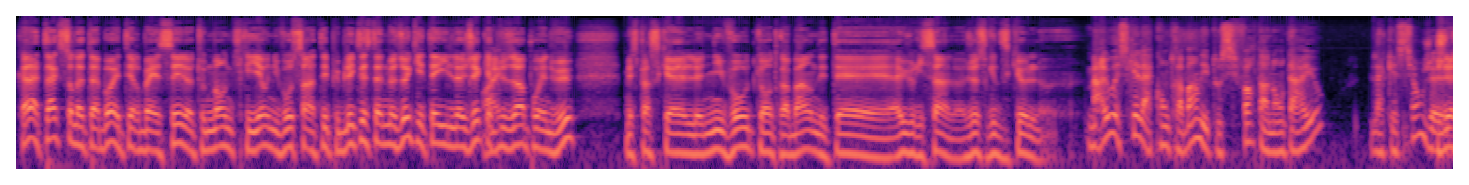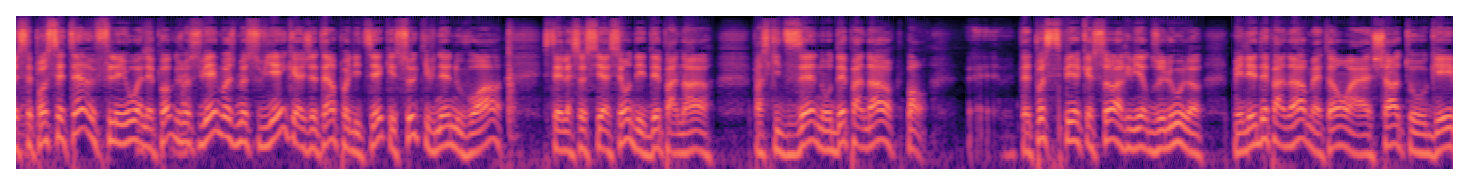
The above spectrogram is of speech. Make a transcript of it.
Quand la taxe sur le tabac a été rebaissée, là, tout le monde criait au niveau santé publique. C'était une mesure qui était illogique à Ouais. plusieurs points de vue, mais c'est parce que le niveau de contrebande était ahurissant, là, juste ridicule. là. Mario, est-ce que la contrebande est aussi forte en Ontario? La question, je... Je sais pas, c'était un fléau à l'époque. Je me souviens, moi, je me souviens que j'étais en politique et ceux qui venaient nous voir, c'était l'association des dépanneurs. Parce qu'ils disaient, nos dépanneurs, bon, euh, peut-être pas si pire que ça à Rivière-du-Loup, là, mais les dépanneurs, mettons, à Châteauguay,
